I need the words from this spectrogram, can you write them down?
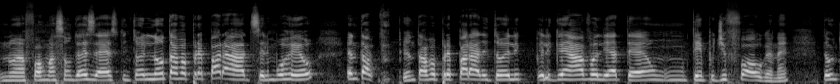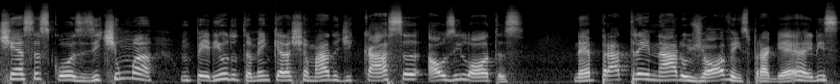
na formação do exército. Então ele não estava preparado. Se ele morreu, ele não estava preparado. Então ele, ele ganhava ali até um, um, tempo de folga, né? Então tinha essas coisas. E tinha uma, um período também que era chamado de caça aos ilotas. Né, para treinar os jovens para guerra, eles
